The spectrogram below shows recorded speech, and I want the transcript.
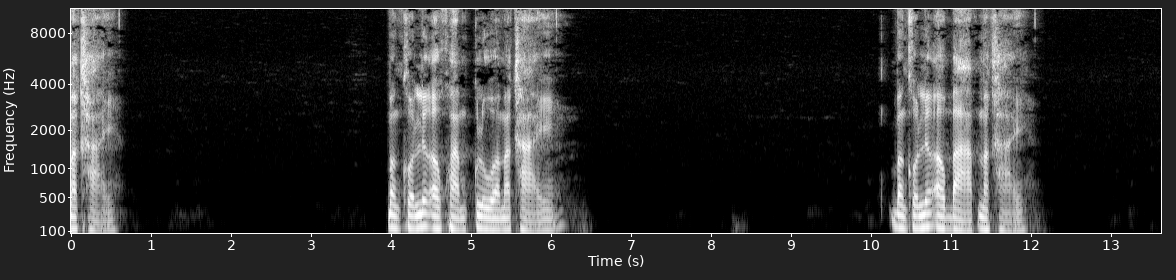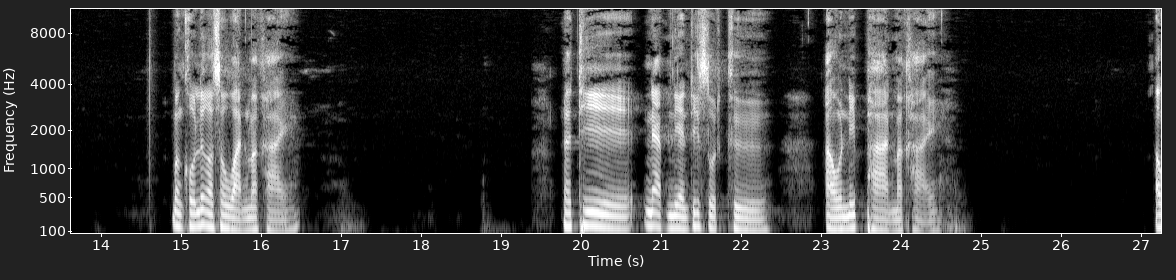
มาขาย บางคนเลือกเอาความกลัวมาขาย บางคนเลือกเอาบาปมาขาย บางคนเลือกเอาสวรรค์มาขาย และที่แนบเนียนที่สุดคือเอานิพพานมาขาย เอา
